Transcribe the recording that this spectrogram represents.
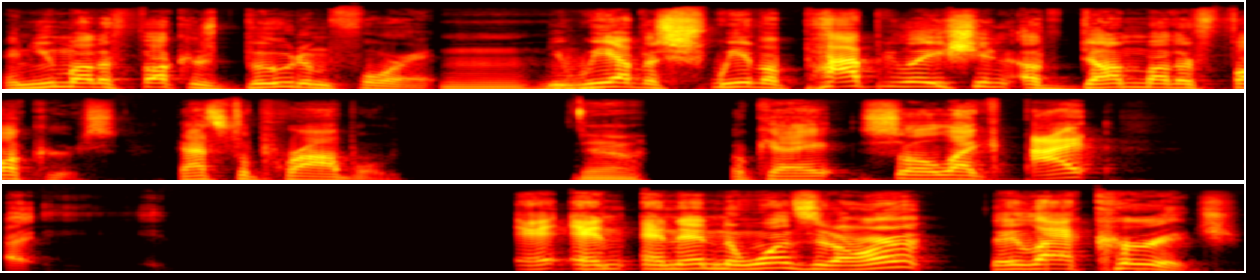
and you motherfuckers booed him for it. Mhm. We have a we have a population of dumb motherfuckers. That's the problem. Yeah. Okay. So like I, I and and then the ones that aren't, they lack courage.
